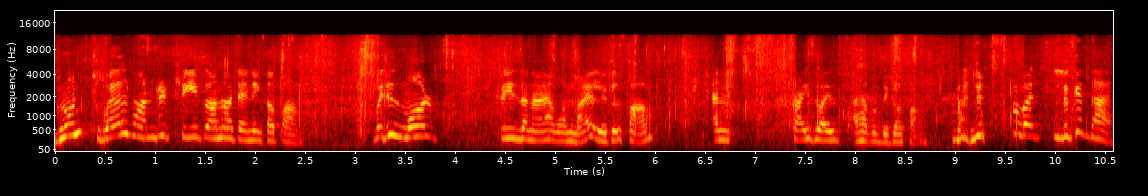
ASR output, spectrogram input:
grown 1200 trees on her 10 acre farm, which is more trees than I have on my little farm. And size wise, I have a bigger farm. But, but look at that.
